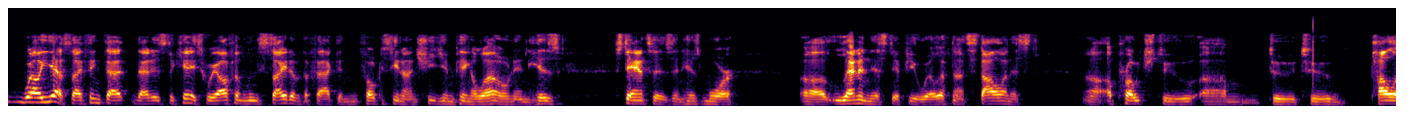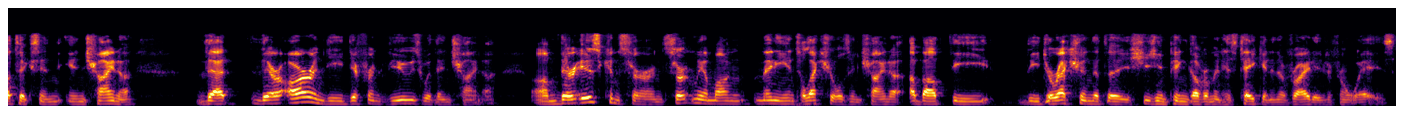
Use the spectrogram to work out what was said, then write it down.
well, yes, I think that that is the case. We often lose sight of the fact in focusing on Xi Jinping alone and his stances and his more Leninist, if you will, if not Stalinist, uh, approach to um, to to politics in in China, that there are indeed different views within China. Um, there is concern, certainly among many intellectuals in China, about the the direction that the Xi Jinping government has taken in a variety of different ways,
